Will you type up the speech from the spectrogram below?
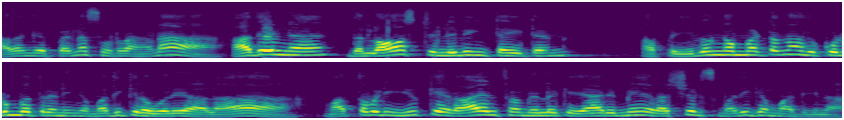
அவங்க இப்போ என்ன சொல்கிறாங்கன்னா அது என்ன? த லாஸ்ட் லிவிங் டைட்டன் அப்போ இவங்க மட்டும் தான் அந்த குடும்பத்தில் நீங்கள் மதிக்கிற ஒரே ஆளா? மற்றபடி யூகே ராயல் ஃபேமிலியில் இருக்க யாருமே ரஷ்யன்ஸ் மதிக்க மாட்டீங்களா?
